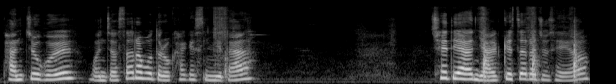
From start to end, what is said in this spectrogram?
반쪽을 먼저 썰어 보도록 하겠습니다. 최대한 얇게 썰어 주세요.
